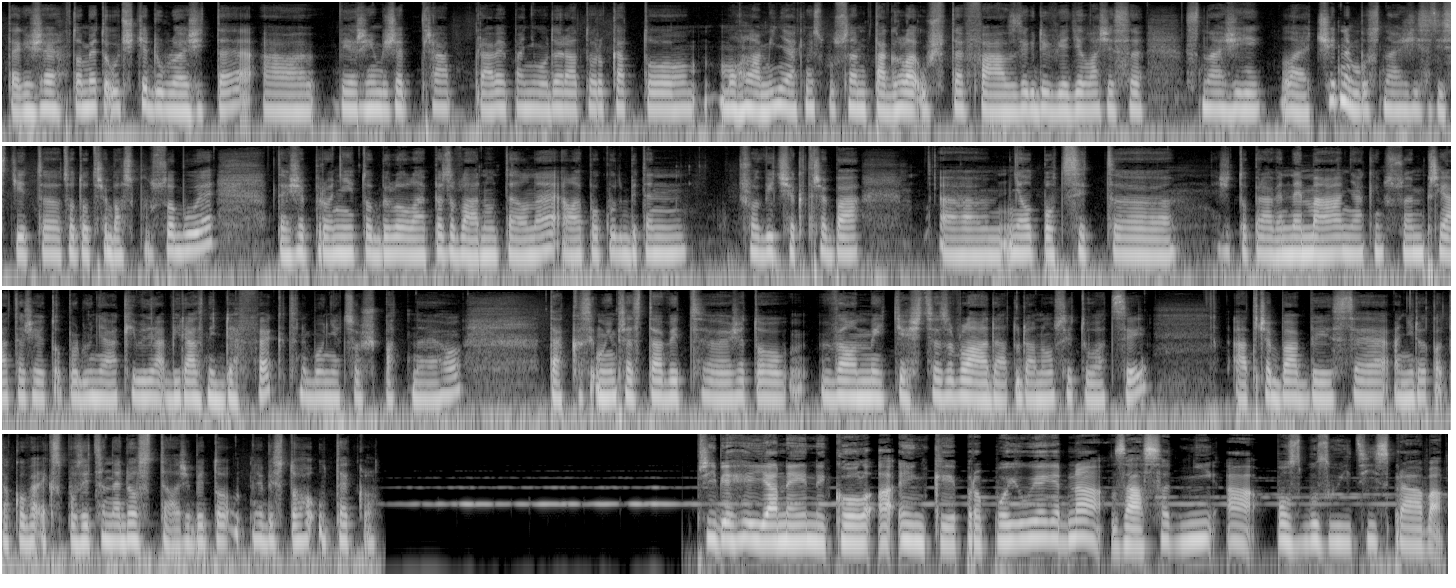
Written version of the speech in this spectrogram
Takže v tom je to určitě důležité a věřím, že třeba právě paní moderátorka to mohla mít nějakým způsobem takhle už v té fázi, kdy věděla, že se snaží léčit nebo snaží zjistit, co to třeba způsobuje. Takže pro ní to bylo lépe zvládnutelné, ale pokud by ten človíček třeba uh, měl pocit, uh, že to právě nemá nějakým způsobem přijáte, že je to opravdu nějaký výrazný defekt nebo něco špatného, tak si umím představit, že to velmi těžce zvládá tu danou situaci a třeba by se ani do takové expozice nedostal, že by, to, že by z toho utekl. Příběhy Jany, Nikol a Inky propojuje jedna zásadní a pozbuzující zpráva.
